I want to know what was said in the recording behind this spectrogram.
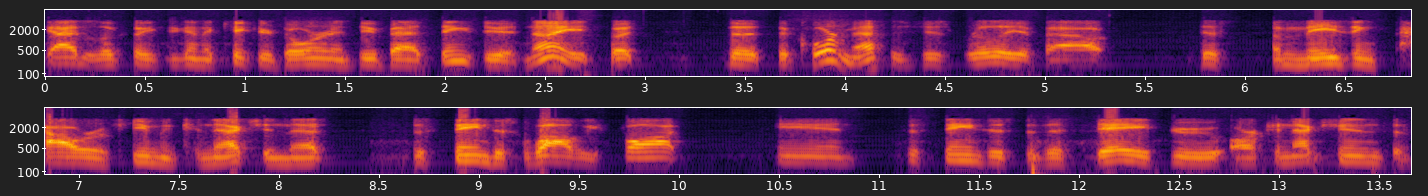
guy that looks like he's going to kick your door in and do bad things to you at night, but the the core message is really about this amazing power of human connection that sustained us while we fought and sustains us to this day through our connections and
